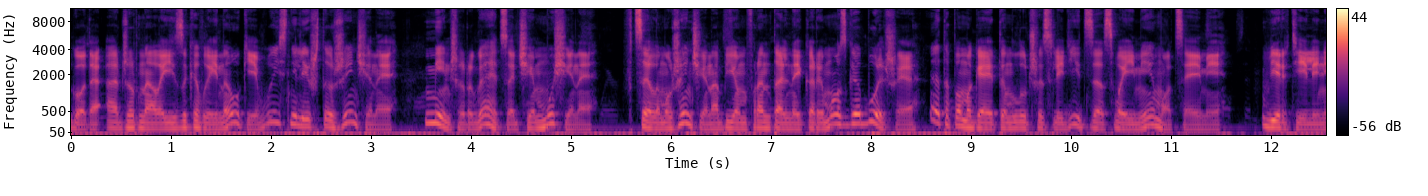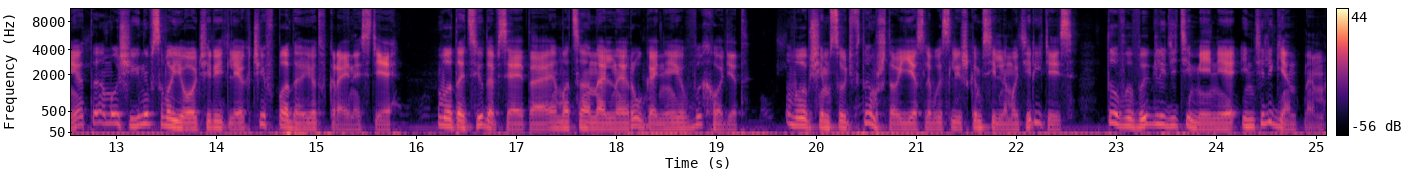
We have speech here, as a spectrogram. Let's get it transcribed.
года от журнала «Языковые науки» выяснили, что женщины меньше ругаются, чем мужчины. В целом у женщин объем фронтальной коры мозга больше, это помогает им лучше следить за своими эмоциями. Верьте или нет, а мужчины в свою очередь легче впадают в крайности. Вот отсюда вся эта эмоциональная ругань и выходит. В общем, суть в том, что если вы слишком сильно материтесь, то вы выглядите менее интеллигентным.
